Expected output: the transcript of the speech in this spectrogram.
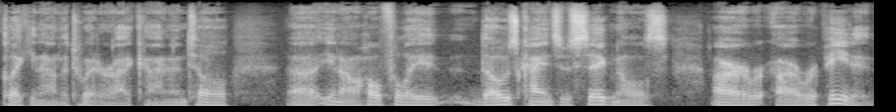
clicking on the Twitter icon until, uh, you know, hopefully those kinds of signals are are repeated.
